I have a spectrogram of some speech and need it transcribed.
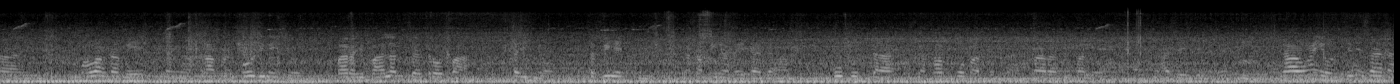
ay gumawa kami ng uh, proper coordination para ipaalam sa tropa sa inyo sa PNP na kami nga ay dadaan pupunta sa Campo Baptista para tumalo sa assembly na yan. Now ngayon, hindi sana,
